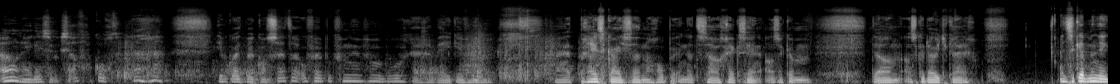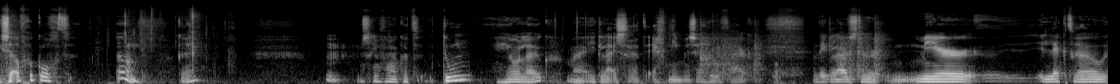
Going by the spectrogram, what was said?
Oh nee, deze heb ik zelf gekocht. Die heb ik ooit bij concerten of heb ik van, van mijn broer gekregen, weet ik even niet. Maar het prijskaartje staat nog op en dat zou gek zijn als ik hem dan als cadeautje krijg. Dus ik heb hem denk ik zelf gekocht. Oh, oké. Hm, misschien vond ik het toen heel leuk, maar ik luister het echt niet meer zo heel vaak. Want ik luister meer electro,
